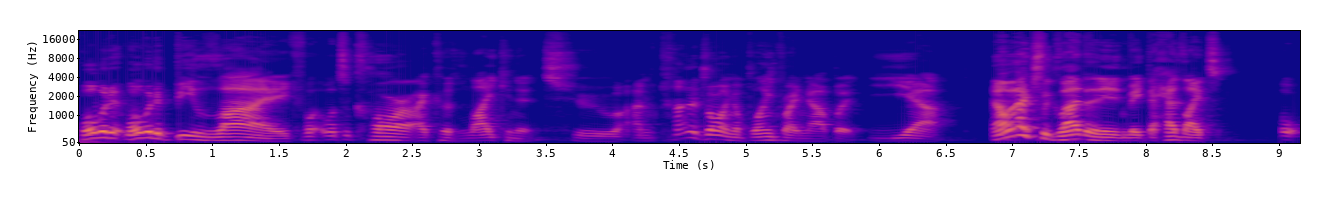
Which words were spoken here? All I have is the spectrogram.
what would it what would it be like? What, what's a car I could liken it to? I'm kind of drawing a blank right now, but yeah. Now I'm actually glad that they didn't make the headlights oh,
